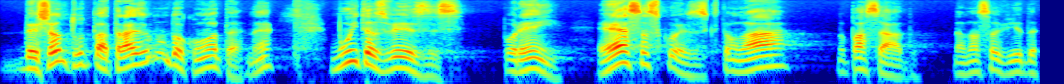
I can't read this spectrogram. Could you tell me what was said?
Deixando tudo para trás eu não dou conta. Né? Muitas vezes, porém, essas coisas que estão lá no passado, na nossa vida,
